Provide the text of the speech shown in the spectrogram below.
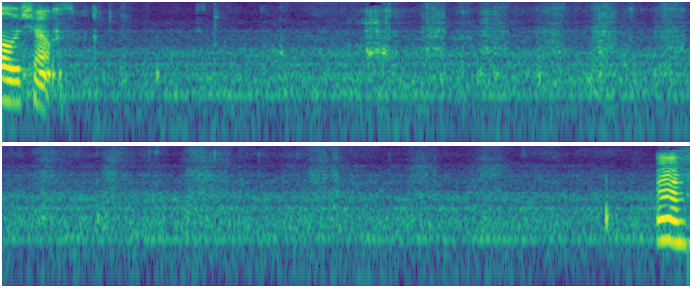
Old chunks. Mm.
